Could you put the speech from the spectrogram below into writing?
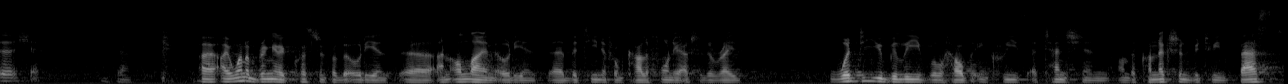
to shift. Uh, I want to bring in a question from the audience, uh, an online audience. Uh, Bettina from California actually writes, what do you believe will help increase attention on the connection between fast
